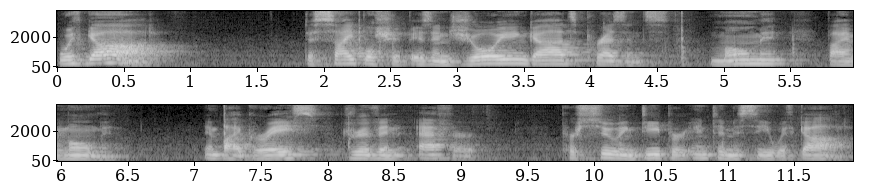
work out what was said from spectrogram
with God. Discipleship is enjoying God's presence moment by moment, and by grace driven effort, pursuing deeper intimacy with God.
